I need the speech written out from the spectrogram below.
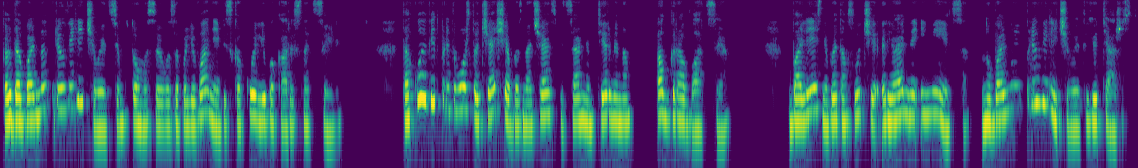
когда больной преувеличивает симптомы своего заболевания без какой-либо корыстной цели. Такой вид притворства чаще обозначают специальным термином аггравация. Болезнь в этом случае реально имеется, но больной преувеличивает ее тяжесть.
